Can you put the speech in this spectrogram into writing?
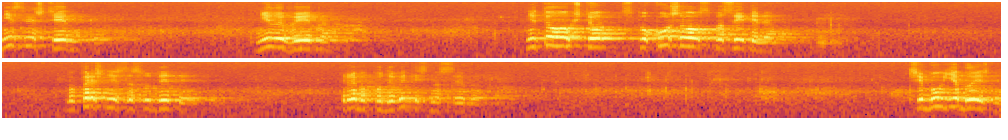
ні священника, ні левита, ні того, хто спокушував Спасителя. Бо перш ніж засудити, треба подивитись на себе. Чи був я ближнім?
